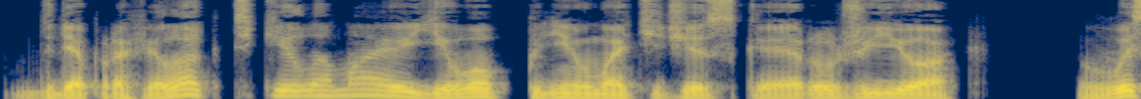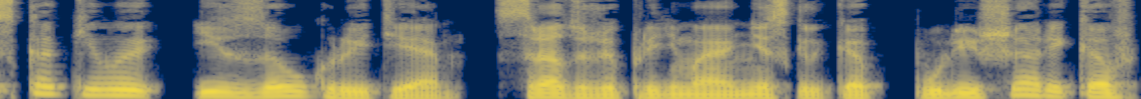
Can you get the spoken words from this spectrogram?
Для профилактики ломаю его пневматическое ружье. Выскакиваю из-за укрытия. Сразу же принимаю несколько пулей-шариков.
